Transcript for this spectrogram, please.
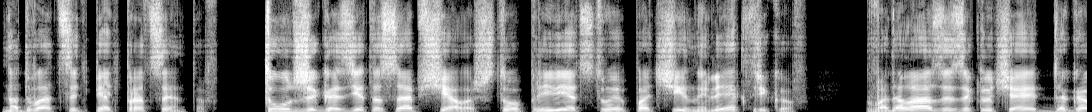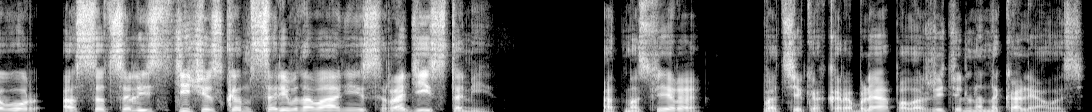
на 25%. Тут же газета сообщала, что, приветствуя почин электриков, водолазы заключают договор о социалистическом соревновании с радистами. Атмосфера в отсеках корабля положительно накалялась.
